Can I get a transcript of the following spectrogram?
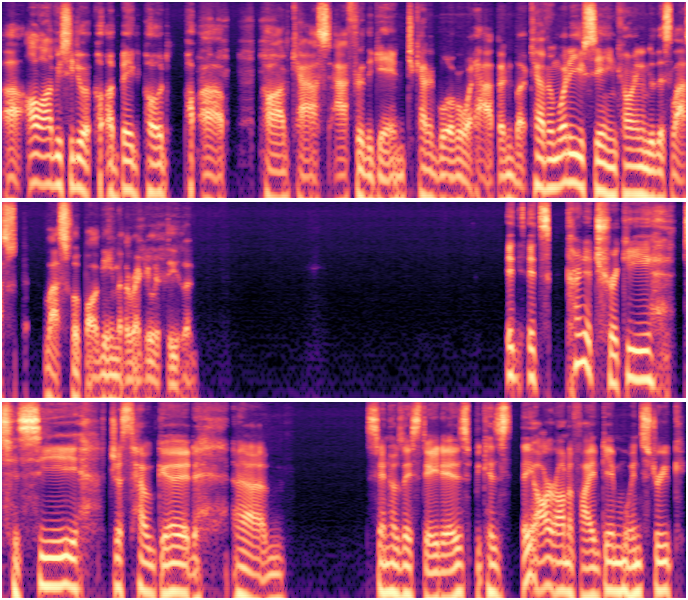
Uh, I'll obviously do a, a big pod, uh, podcast after the game to kind of go over what happened. But Kevin, what are you seeing going into this last last football game of the regular season? It, it's kind of tricky to see just how good um, San Jose State is because they are on a five game win streak.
